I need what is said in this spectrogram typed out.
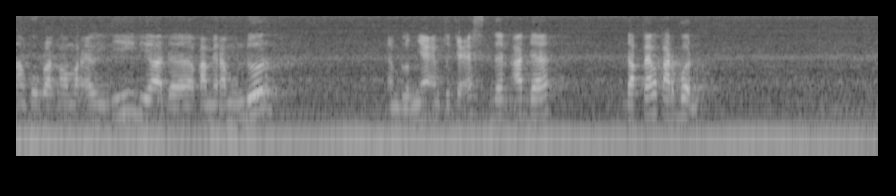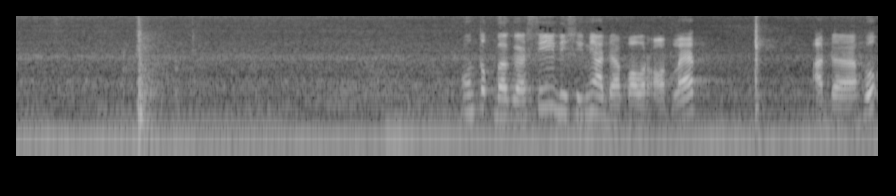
Lampu plat nomor LED dia ada kamera mundur. Emblemnya M2CS dan ada ductile karbon untuk bagasi di sini ada power outlet ada hook.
